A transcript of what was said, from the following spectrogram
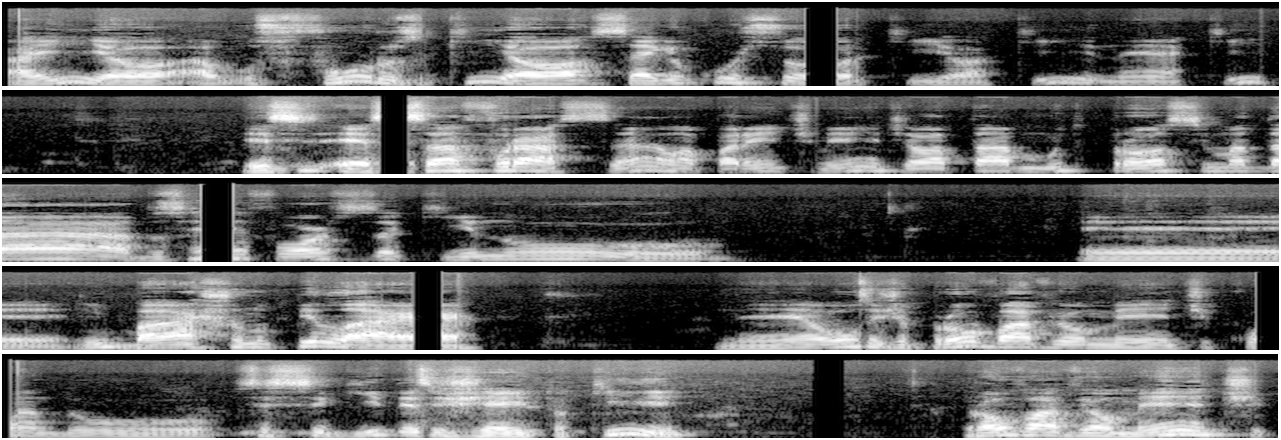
aí ó, os furos aqui, ó, segue o cursor aqui, ó, aqui, né, aqui. Esse, essa furação, aparentemente, ela está muito próxima da, dos reforços aqui no é, embaixo no pilar, né? Ou seja, provavelmente quando se seguir desse jeito aqui, provavelmente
